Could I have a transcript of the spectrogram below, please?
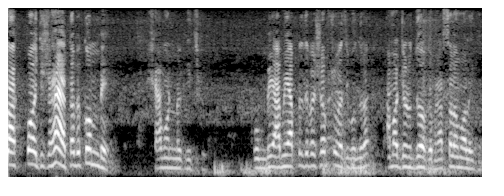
লাখ পঁয়ত্রিশ হ্যাঁ তবে কমবে। সামান্য কিছু। কমবে। আমি আপনাদের সবসময় আছি বন্ধুরা। আমার জন্য দোয়া করবেন। আসসালামু আলাইকুম।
